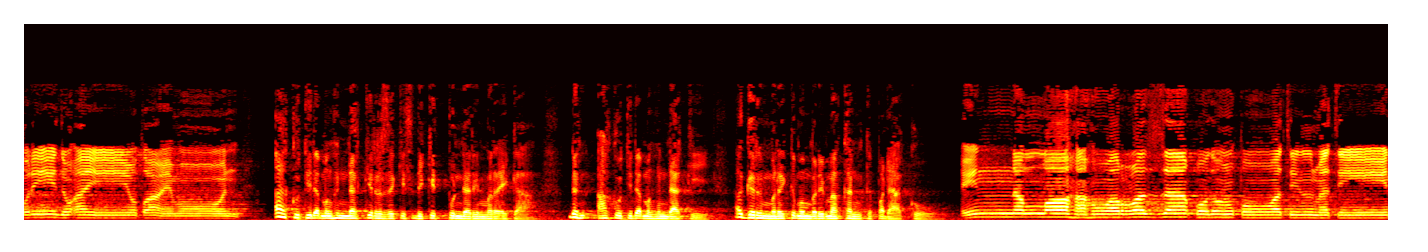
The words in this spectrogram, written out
أريد أن يطعمون Aku tidak menghendaki rezeki sedikit pun dari mereka, dan aku tidak menghendaki agar mereka memberi makan kepadaku. إن الله هو الرزاق ذو القوة المتين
